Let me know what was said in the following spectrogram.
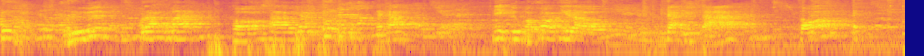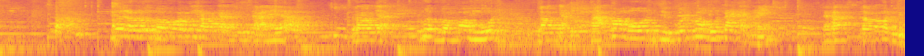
รุ่นหรือประวัติของชาวยักษ์ นี่คือหัวข้อที่เราจะศึกษาสองเรารู้หัวข้อที่เราจะศึกษาแล้ว เราจะรวบรวมข้อมูล เราจะหาข้อมูลสืบค้นข้อมูลได้จากไหนนะครับ เราก็มาดู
